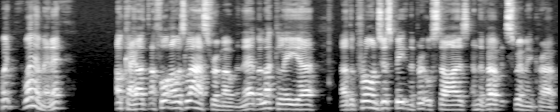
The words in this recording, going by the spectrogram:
Wait, wait a minute. Okay, I, I, thought I was last for a moment there, but luckily uh, uh, the prawns just beaten the brittle stars and the velvet swimming crab.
